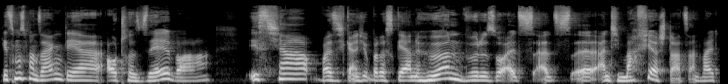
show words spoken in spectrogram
Jetzt muss man sagen, der Autor selber ist ja, weiß ich gar nicht, ob er das gerne hören würde, so als, als äh, Anti-Mafia-Staatsanwalt.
